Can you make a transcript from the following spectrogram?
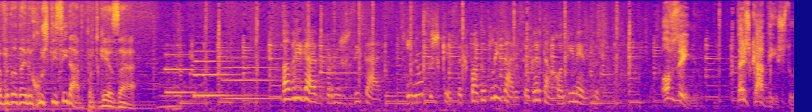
a verdadeira rusticidade portuguesa. Obrigado por nos visitar. E não se esqueça que pode utilizar o seu cartão Continente. Ó vizinho, tens cá disto.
